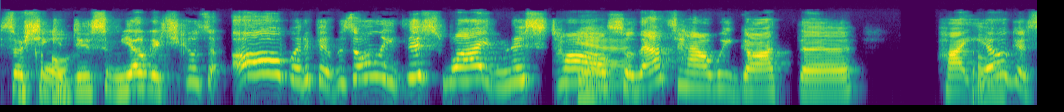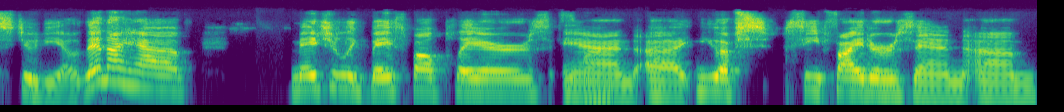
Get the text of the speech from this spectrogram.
So cool. she could do some yoga. She goes, Oh, but if it was only this wide and this tall. Yeah. So that's how we got the hot cool. yoga studio. Then I have Major League Baseball players and uh, UFC fighters and um,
